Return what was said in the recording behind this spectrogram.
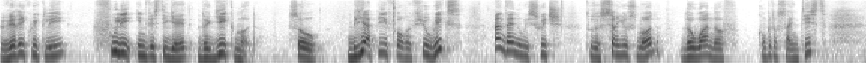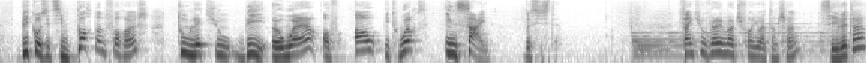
very quickly fully investigate the geek mode. So be happy for a few weeks and then we switch to the serious mode, the one of computer scientists, because it's important for us to let you be aware of how it works inside the system. Thank you very much for your attention. See you later.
